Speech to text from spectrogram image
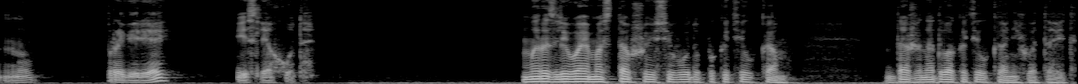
Ну, проверяй, если охота. Мы разливаем оставшуюся воду по котелкам. Даже на два котелка не хватает.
